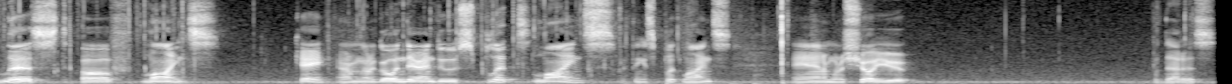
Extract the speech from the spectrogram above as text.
list of lines. Okay, and I'm going to go in there and do split lines. I think it's split lines. And I'm going to show you what that is.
